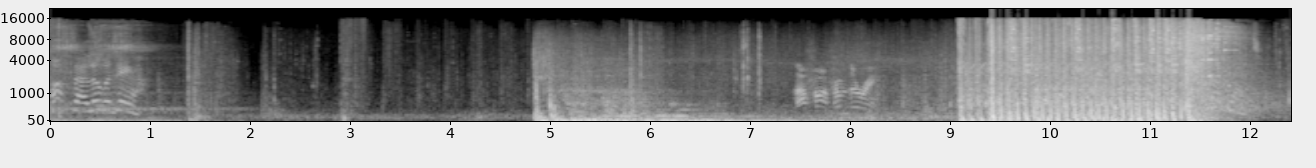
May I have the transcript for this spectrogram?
Hostile over there. Not far from the ring. Contact. Reloading. I can't use my abilities. Reloading. Rings. Recharging shields. Taking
